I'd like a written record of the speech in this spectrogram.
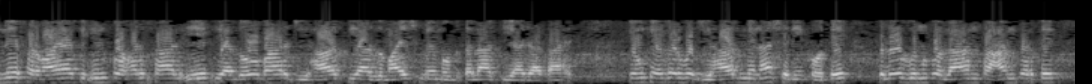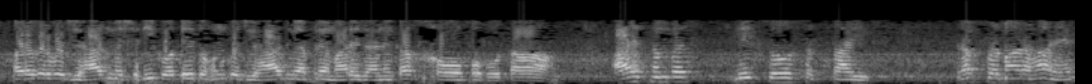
نے فرمایا کہ ان کو ہر سال ایک یا دو بار جہاد کی آزمائش میں مبتلا کیا جاتا ہے۔ کیونکہ اگر وہ جہاد میں نہ شریک ہوتے تو لوگ ان کو لان تعان کرتے اور اگر وہ جہاد میں شریک ہوتے تو ان کو جہاد میں اپنے مارے جانے کا خوف ہوتا۔ آیت نمبر ایک سو ستائیس۔ رب فرما رہا ہے،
